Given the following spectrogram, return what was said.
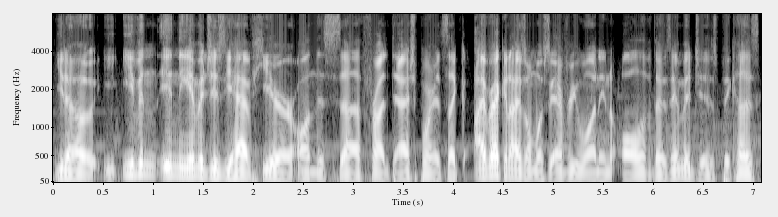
you know, even in the images you have here on this uh, front dashboard, it's like I recognize almost everyone in all of those images because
